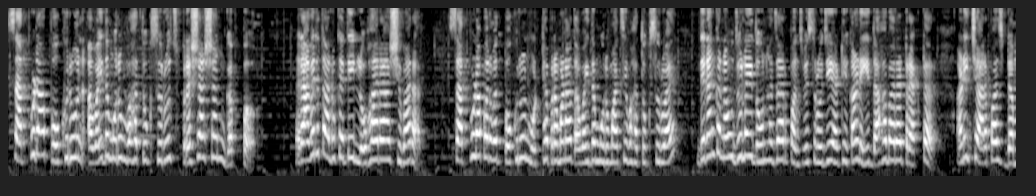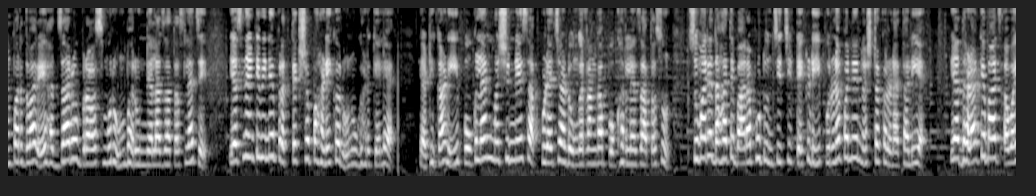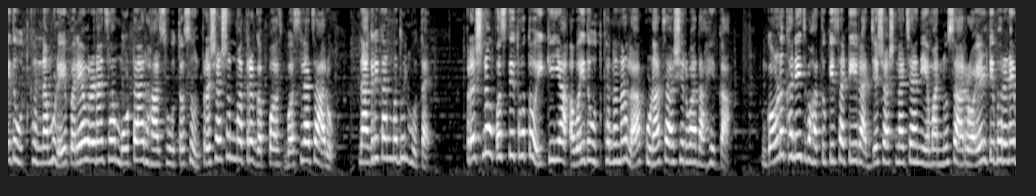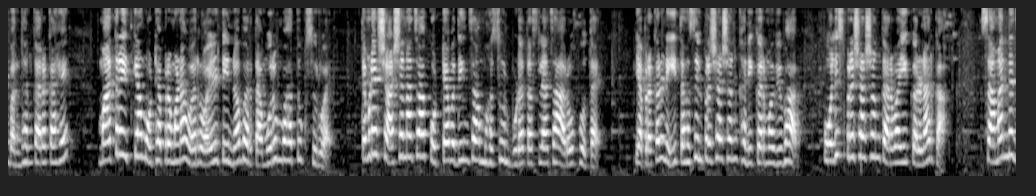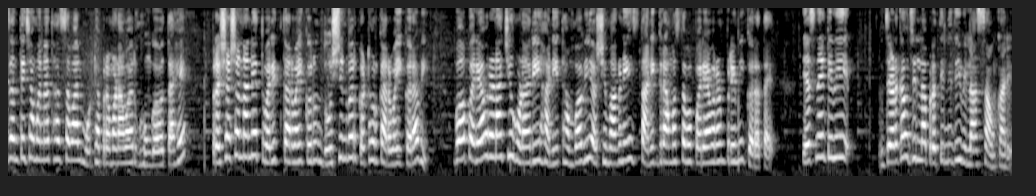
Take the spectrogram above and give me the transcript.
सातपुडा पोखरून अवैध मुरुम वाहतूक सुरूच प्रशासन गप्प. रावेर तालुक्यातील लोहारा शिवारात सातपुडा पर्वत पोखरून मोठ्या प्रमाणात अवैध मुरुमाची वाहतूक सुरू आहे. दिनांक नऊ जुलै दोन हजार पंचवीस रोजी या ठिकाणी दहा बारा ट्रॅक्टर आणि चार पाच डंपरद्वारे हजारो ब्रॉस मुरुम भरून नेला जात असल्याचे एस नाईन टीव्हीने प्रत्यक्ष पाहणी करून उघड केले आहे. या ठिकाणी पोकलँड मशीनने सातपुड्याच्या डोंगररांगा पोखरल्या जात असून सुमारे दहा ते बारा फूट उंचीची टेकडी पूर्णपणे नष्ट करण्यात आली आहे. या धडाकेबाज अवैध उत्खननामुळे पर्यावरणाचा मोठा ऱ्हास होत असून प्रशासन मात्र गप्प बसल्याचा आरोप नागरिकांमधून होत आहे. प्रश्न उपस्थित होतोय की या अवैध उत्खननाला कुणाचा आशीर्वाद आहे का? गौण खनिज वाहतुकीसाठी राज्य शासनाच्या नियमांनुसार रॉयल्टी भरणे बंधनकारक आहे? मात्र इतक्या मोठ्या प्रमाणावर रॉयल्टी न भरता मुरुम वाहतूक सुरू आहे. त्यामुळे शासनाचा कोट्यवधींचा महसूल बुडत असल्याचा आरोप होत आहे. या प्रकरणी तहसील प्रशासन खनिकर्म विभाग पोलीस प्रशासन कारवाई करणार का? सामान्य जनतेच्या मनात हा सवाल मोठ्या प्रमाणावर घोंगवत आहे. प्रशासनाने त्वरित कारवाई करून दोषींवर कठोर कारवाई करावी व पर्यावरणाची होणारी हानी थांबवावी अशी मागणी स्थानिक ग्रामस्थ व पर्यावरण प्रेमी करत आहेत. एस टी व्ही जळगाव जिल्हा प्रतिनिधी विलास सावकारे.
